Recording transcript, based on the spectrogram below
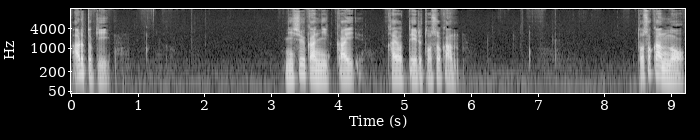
ある時、2週間に1回通っている図書館。図書館の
